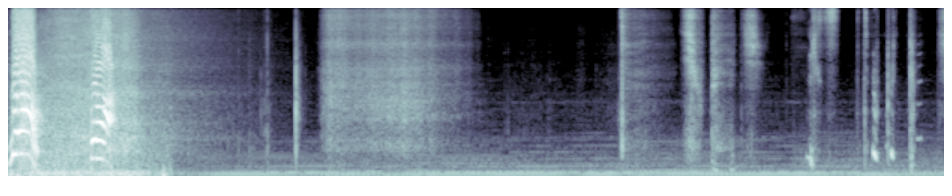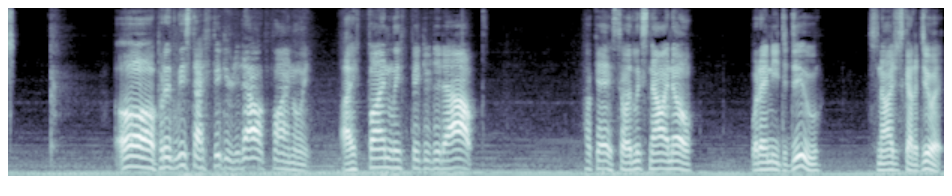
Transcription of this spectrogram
No! Fuck! You bitch. You stupid bitch. But at least I figured it out finally. I finally figured it out. Okay, so at least now I know what I need to do. So now I just gotta do it.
